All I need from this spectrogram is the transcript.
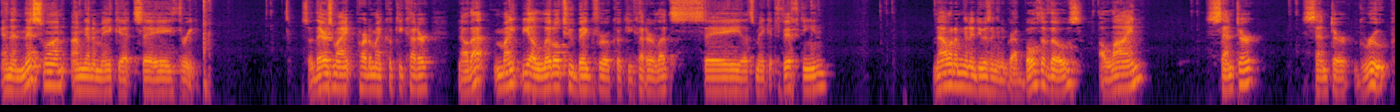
And then this one, I'm going to make it, say, 3. So there's my part of my cookie cutter. Now that might be a little too big for a cookie cutter. Let's say, let's make it 15. Now what I'm going to do is I'm going to grab both of those, align, center, center, group,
